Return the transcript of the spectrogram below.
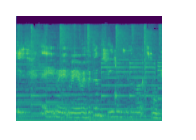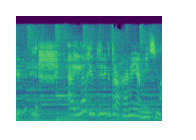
que eh, me, me, me afecta mis feelings, y esas madres", es como que, eh, Ahí la gente tiene que trabajar en ella misma.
